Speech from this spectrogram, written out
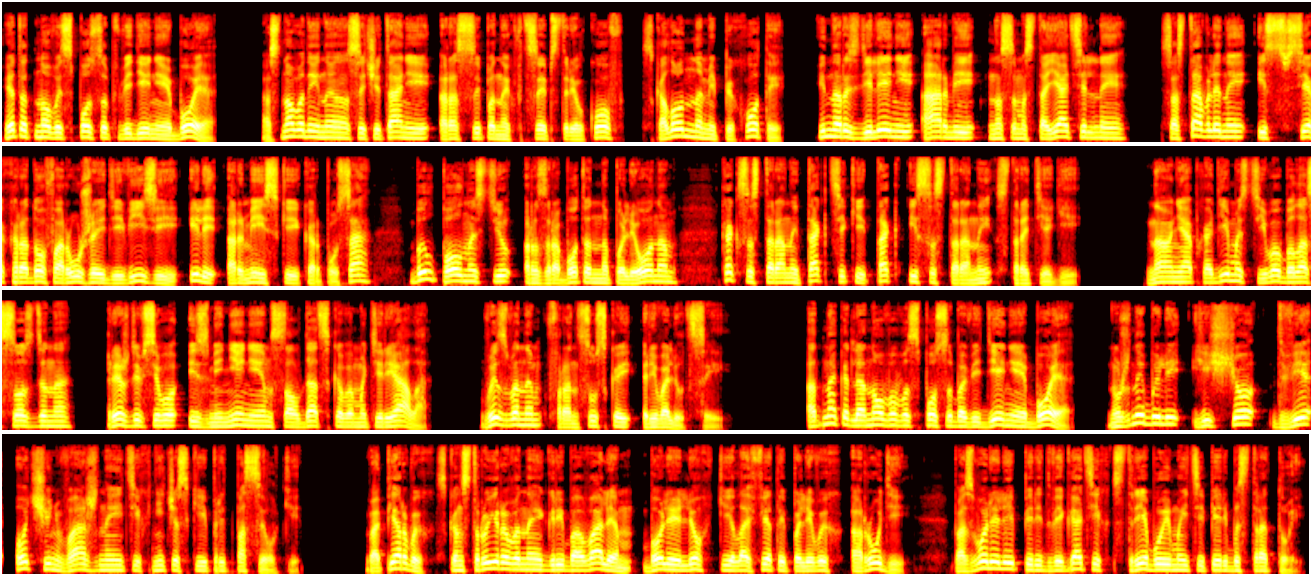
Этот новый способ ведения боя, основанный на сочетании рассыпанных в цепь стрелков с колоннами пехоты и на разделении армии на самостоятельные, составленные из всех родов оружия дивизии или армейские корпуса, был полностью разработан Наполеоном как со стороны тактики, так и со стороны стратегии. Но необходимость его была создана прежде всего изменением солдатского материала, вызванным французской революцией. Однако для нового способа ведения боя нужны были еще две очень важные технические предпосылки. Во-первых, сконструированные Грибовалем более легкие лафеты полевых орудий позволили передвигать их с требуемой теперь быстротой.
